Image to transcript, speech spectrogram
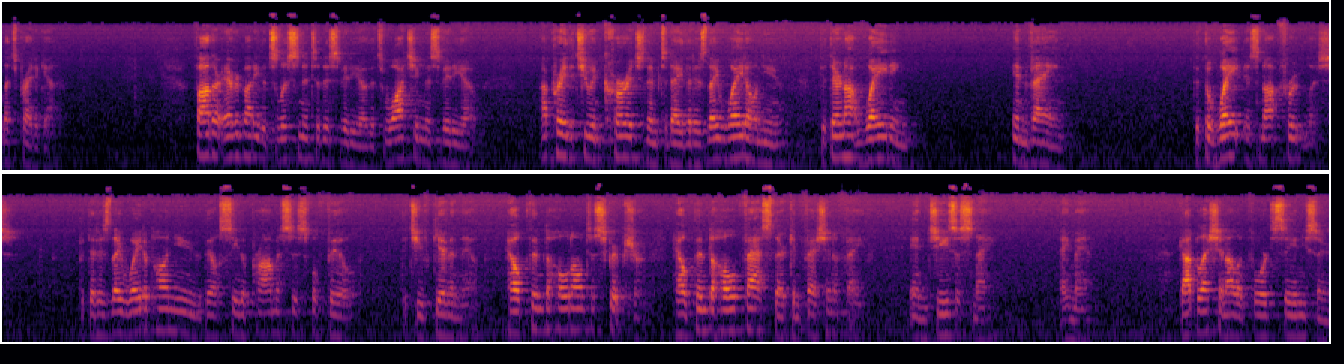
Let's pray together. Father, everybody that's listening to this video, that's watching this video, I pray that you encourage them today that as they wait on you, that they're not waiting in vain that the wait is not fruitless, but that as they wait upon you, they'll see the promises fulfilled that you've given them. Help them to hold on to Scripture. Help them to hold fast their confession of faith. In Jesus' name, amen. God bless you, and I look forward to seeing you soon.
